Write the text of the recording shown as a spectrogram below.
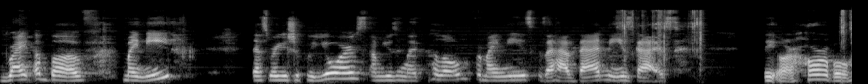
right above my knee. That's where you should put yours. I'm using my pillow for my knees because I have bad knees, guys. They are horrible.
